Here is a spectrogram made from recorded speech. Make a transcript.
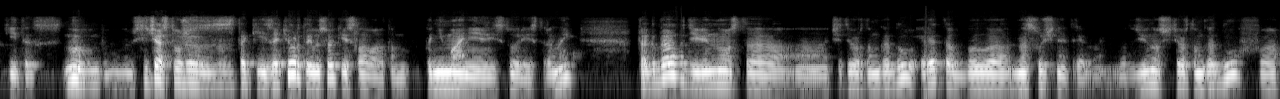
какие-то... Ну, сейчас это уже такие затертые, высокие слова, там, понимание истории страны. Тогда, в 94 году, это было насущное требование. Вот в 94 году в,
